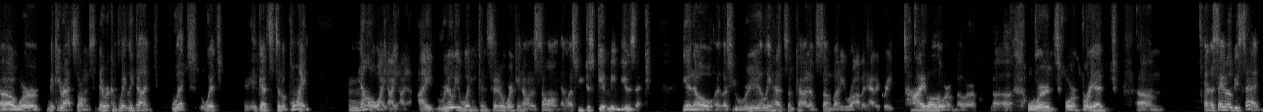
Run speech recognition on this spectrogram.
uh, were Mickey Ratt songs. They were completely done. Which, which it gets to the point. No, I, I, I, I really wouldn't consider working on a song unless you just give me music. You know, unless you really had some kind of somebody. Robin had a great title or or uh, words for bridge. Um, and the same would be said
